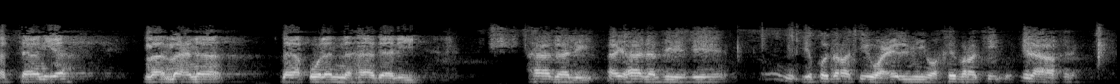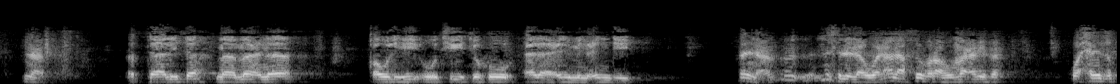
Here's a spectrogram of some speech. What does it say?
الثانية ما معنى ليقولن هذا لي؟ هذا لي أي هذا بقدرتي وعلمي وخبرتي إلى آخره. نعم. الثالثة ما معنى قوله أوتيته على علم عندي؟ نعم مثل الأول على خبرة ومعرفة وحذق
